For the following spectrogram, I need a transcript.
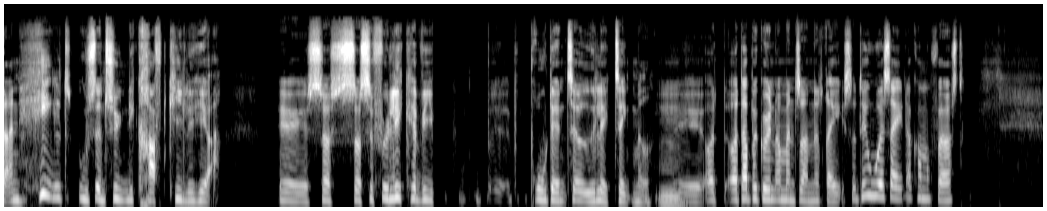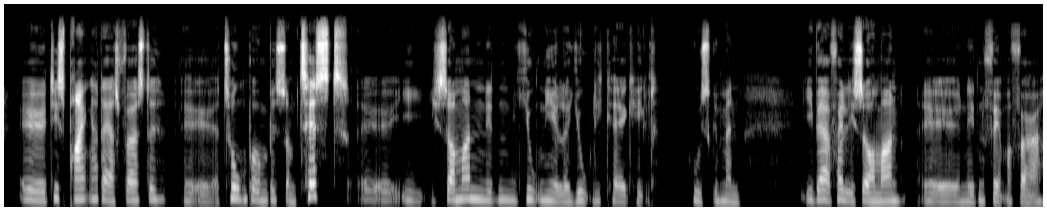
der er en helt usandsynlig kraftkilde her. Øh, så, så selvfølgelig kan vi øh, bruge den til at ødelægge ting med. Mm. Øh, og, og der begynder man sådan et ræs, og det er USA, der kommer først. Øh, de sprænger deres første øh, atombombe som test øh, i, i sommeren 19 juni eller juli, kan jeg ikke helt huske, men i hvert fald i sommeren øh, 1945.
